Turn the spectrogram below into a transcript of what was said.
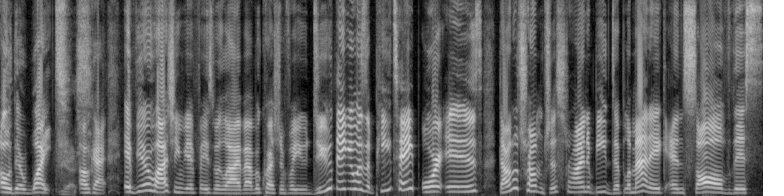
Oh, they're white. Yes. Okay. If you're watching via Facebook Live, I have a question for you. Do you think it was a P tape or is Donald Trump just trying to be diplomatic and solve this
